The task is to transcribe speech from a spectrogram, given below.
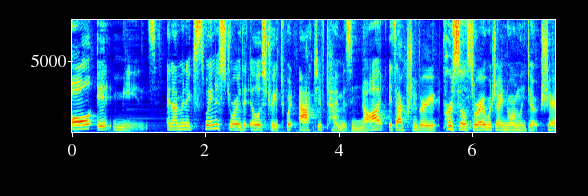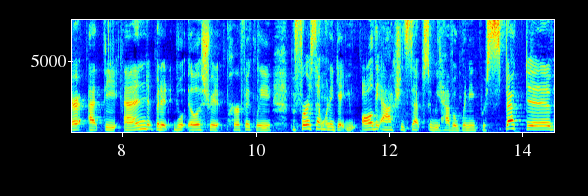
all it means. And I'm gonna explain a story that illustrates what active time is not. It's actually a very personal story, which I normally don't share at the end, but it will illustrate it perfectly. But first, I wanna get you all the action steps so we have a winning perspective,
